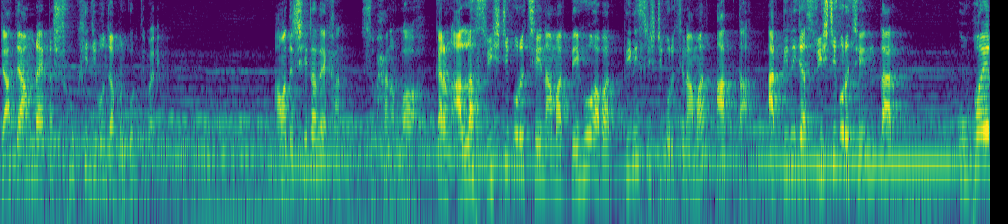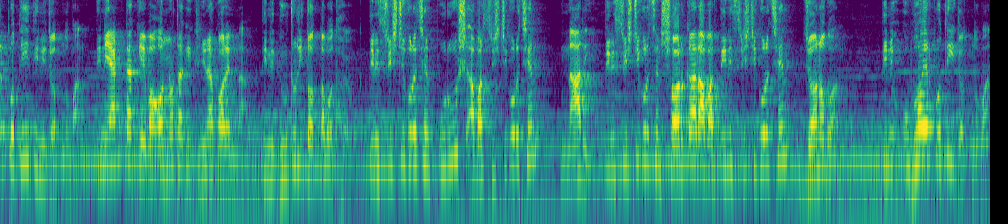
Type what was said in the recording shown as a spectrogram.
যাতে আমরা একটা সুখী জীবনযাপন করতে পারি। আমাদের সেটা দেখান। সুহান কারণ আল্লাহ সৃষ্টি করেছেন আমার দেহ, আবার তিনি সৃষ্টি করেছেন আমার আত্মা। আর তিনি যা সৃষ্টি করেছেন, তার উভয়ের প্রতি তিনি যত্নবান। তিনি একটাকে বা অন্যটাকে ঘৃণা করেন না। তিনি দুটোরই তত্ত্বাবধায়ক। তিনি সৃষ্টি করেছেন পুরুষ, আবার সৃষ্টি করেছেন নারী। তিনি সৃষ্টি করেছেন সরকার, আবার তিনি সৃষ্টি করেছেন জনগণ। তিনি উভয়ের প্রতিই যত্নবান।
